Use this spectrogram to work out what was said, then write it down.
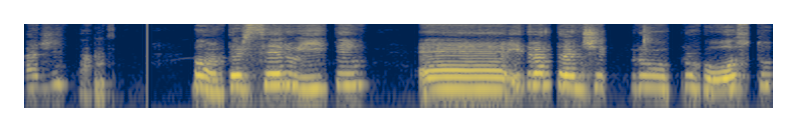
agitado. Bom, terceiro item é hidratante pro, pro rosto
